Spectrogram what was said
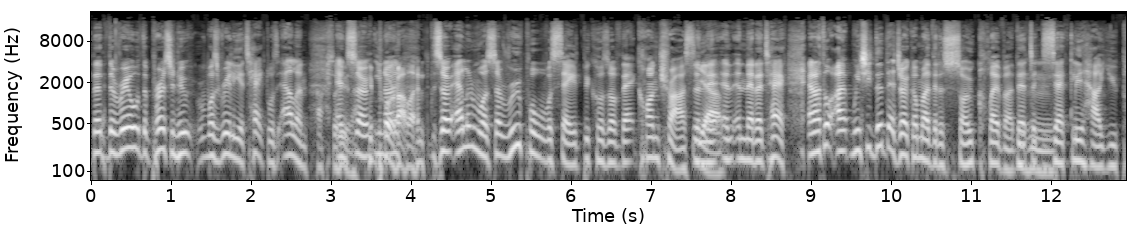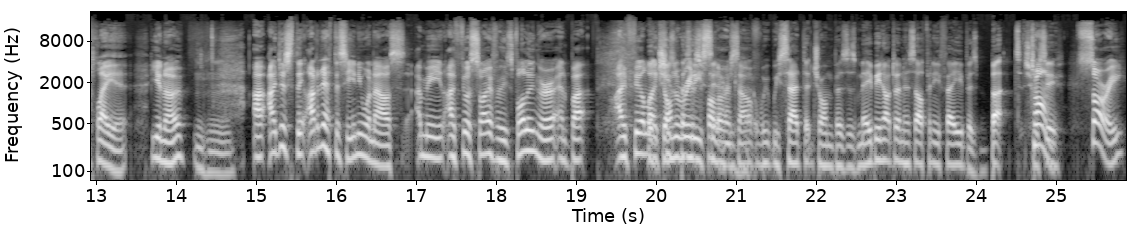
The the real the person who was really attacked was Ellen. Absolutely. And so, you Poor know, Ellen. so Ellen was so RuPaul was saved because of that contrast and, Yeah. that, and, and that attack. And I thought I, when she did that joke, I'm like, that is so clever. That's Mm-hmm. exactly how you play it. You know, I, I just think I don't have to see anyone else. I mean, I feel sorry for who's following her, and but I feel like she's Jonbers already set following herself. her. We, we said that Jonbers has maybe not done herself any favors, but Tom, sorry,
